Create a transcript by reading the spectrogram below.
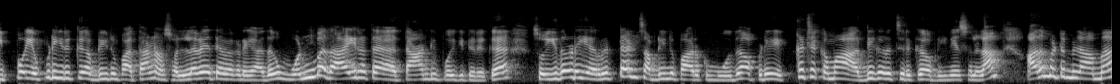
இப்போ எப்படி இருக்கு அப்படின்னு பார்த்தா நான் சொல்லவே தேவை கிடையாது. ஒன்பதாயிரத்தை தாண்டி போய்கிட்டு இருக்கு. ஸோ இதோடைய ரிட்டர்ன்ஸ் அப்படின்னு பார்க்கும்போது அப்படியே எக்கச்சக்கமா அதிகரிச்சிருக்கு அப்படின்னே சொல்லலாம். அது மட்டும் இல்லாம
